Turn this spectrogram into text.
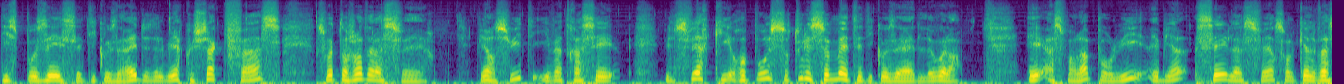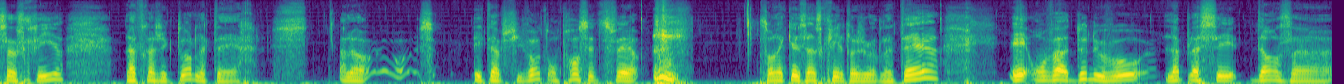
disposer cet icosaèdre de telle manière que chaque face soit tangente à la sphère. Puis ensuite, il va tracer une sphère qui repose sur tous les sommets de cet icosaèdre. Le voilà. Et à ce moment-là, pour lui, eh bien, c'est la sphère sur laquelle va s'inscrire la trajectoire de la Terre. Alors, étape suivante, on prend cette sphère sur laquelle s'inscrit la trajectoire de la Terre, et on va de nouveau la placer dans un,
